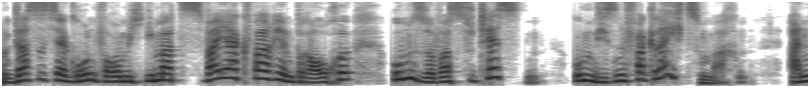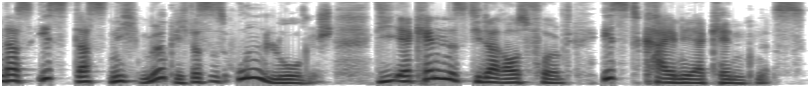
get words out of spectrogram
Und das ist der Grund, warum ich immer zwei Aquarien brauche, um sowas zu testen, um diesen Vergleich zu machen. Anders ist das nicht möglich. Das ist unlogisch. Die Erkenntnis, die daraus folgt, ist keine Erkenntnis.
